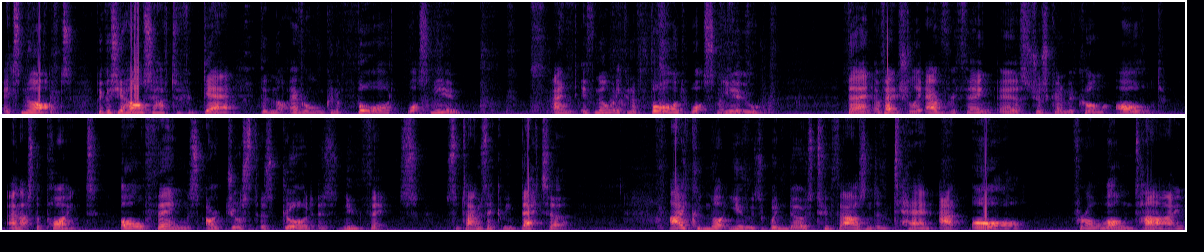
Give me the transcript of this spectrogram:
It's not. Because you also have to forget that not everyone can afford what's new. And if nobody can afford what's new, then eventually everything is just going to become old. And that's the point. Old things are just as good as new things. Sometimes they can be better. I could not use Windows 2010 at all for a long time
